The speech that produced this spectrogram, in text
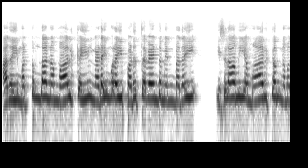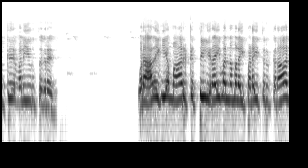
அதை மட்டும்தான் நம் வாழ்க்கையில் நடைமுறைப்படுத்த வேண்டும் என்பதை இஸ்லாமிய மார்க்கம் நமக்கு வலியுறுத்துகிறது. ஒரு அழகிய மார்க்கத்தில் இறைவன் நம்மளை படைத்திருக்கிறான்.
